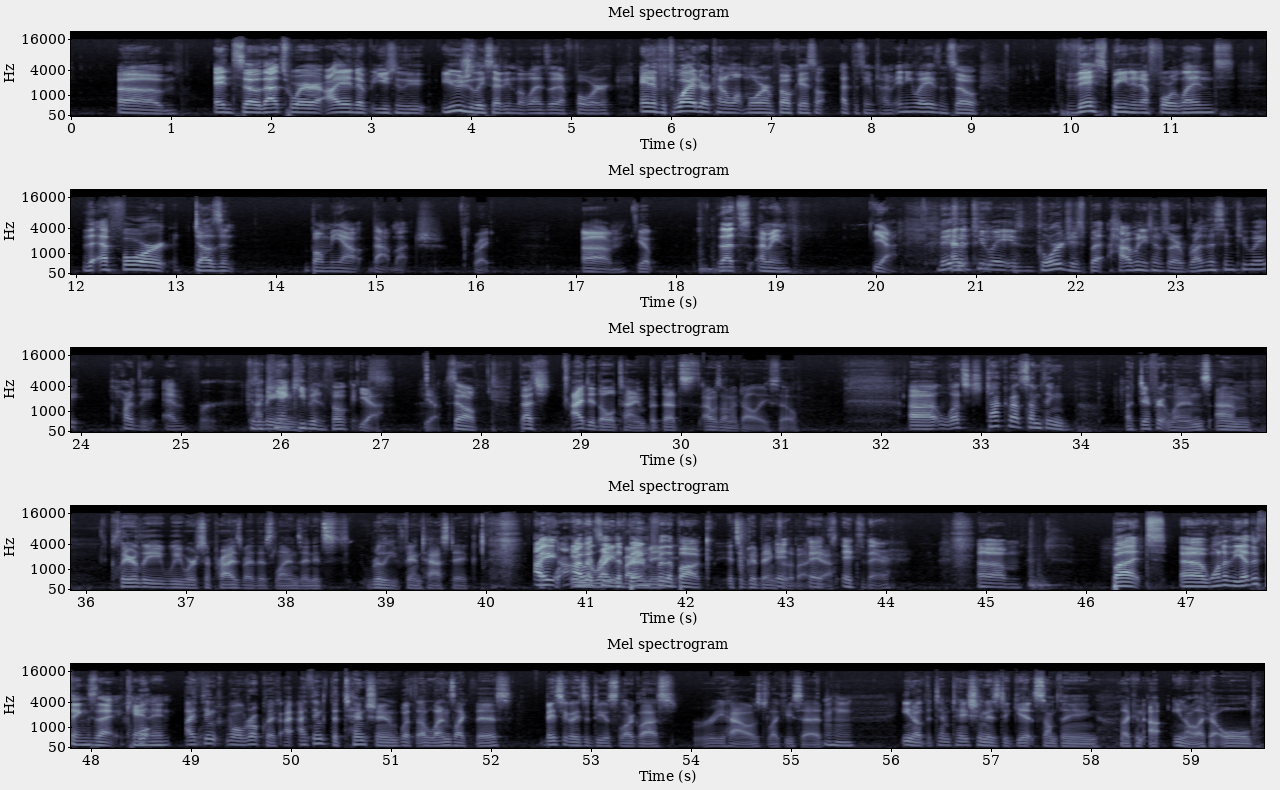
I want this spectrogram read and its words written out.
Um, and so that's where I end up using usually setting the lens at f4. And if it's wider, I kind of want more in focus at the same time, anyways. And so this being an f4 lens, the f4 doesn't bum me out that much. Right. Um, Yep. that's I mean, yeah. This And at two eight is gorgeous, but how many times do I run this in two eight? Hardly ever, because I, I mean, can't keep it in focus. Yeah. Yeah. So that's I did the whole time, but that's I was on a dolly, so. Uh, let's talk about something, a different lens. Um, clearly, we were surprised by this lens, and it's really fantastic. I In I the would right say the bang for the buck. It's a good bang for it- the buck. Yeah. It's it's there. Um, but uh, one of the other things that Well, Canon, I think. Well, real quick, I, I think the tension with a lens like this, basically, it's a DSLR glass rehoused, like you said. Mm-hmm. You know, the temptation is to get something like an, uh, you know, like an old,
